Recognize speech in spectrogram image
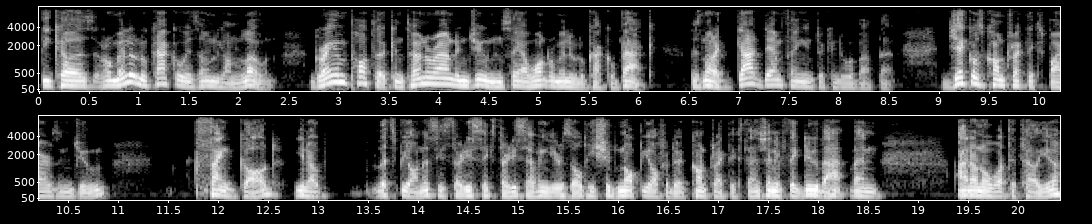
because Romelu Lukaku is only on loan. Graham Potter can turn around in June and say, "I want Romelu Lukaku back." There's not a goddamn thing Inter can do about that. Dzeko's contract expires in June. Thank God, you know, let's be honest, he's 36, 37 years old. He should not be offered a contract extension. If they do that, then I don't know what to tell you.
